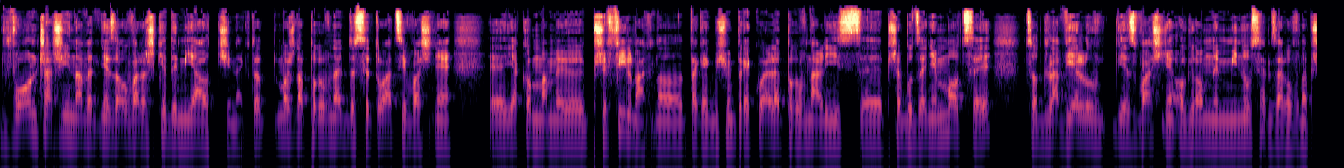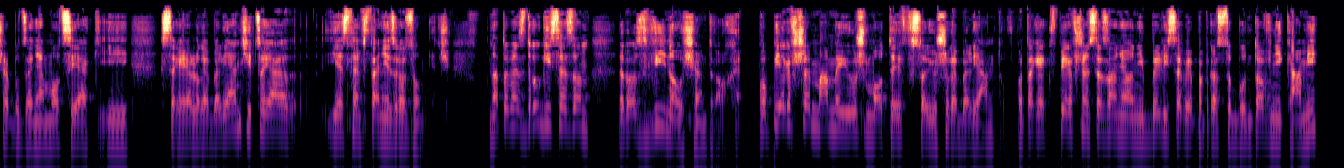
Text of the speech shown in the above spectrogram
włączasz i nawet nie zauważasz, kiedy mija odcinek. To można porównać do sytuacji właśnie, e, jaką mamy przy filmach. No, tak jakbyśmy prequele porównali z e, Przebudzeniem Mocy, co dla wielu jest właśnie ogromnym minusem zarówno Przebudzenia Mocy, jak i serialu Rebelianci, co ja jestem w stanie zrozumieć. Natomiast drugi sezon rozwinął się trochę. Po pierwsze mamy już motyw Sojuszu Rebeliantów, bo tak jak w pierwszym sezonie oni byli sobie po prostu buntownikami,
